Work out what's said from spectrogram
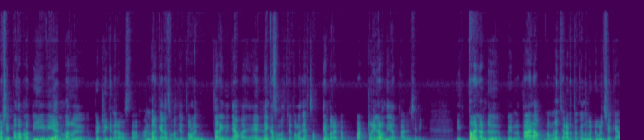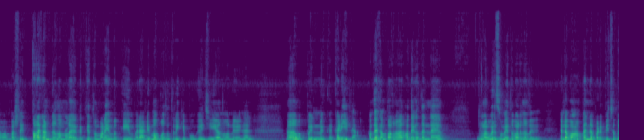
പക്ഷെ ഇപ്പൊ നമ്മൾ പി വി അൻവർ പെട്ടിരിക്കുന്ന ഒരവസ്ഥ അൻവർക്കേനെ സംബന്ധിച്ചിടത്തോളം ഇത്രയും ഞാൻ എന്നെയൊക്കെ സംബന്ധിച്ചിടത്തോളം ഞാൻ സത്യം പറയട്ടെ പട്ടറി കടന്ന് ചേർത്താലും ശരി. ഇത്ര കണ്ട് പിന്നെ താഴാം. നമ്മൾ ചിലയിടത്തൊക്കെ ഒന്ന് വിട്ടുവിളിച്ചൊക്കെ ആവാം. പക്ഷെ ഇത്ര കണ്ട് നമ്മളെ വ്യക്തിത്വം പണയം വെക്കുകയും ഒരു അടിമബോധത്തിലേക്ക് പോവുകയും ചെയ്യുക എന്ന് പറഞ്ഞു കഴിഞ്ഞാൽ പിന്നെ കഴിയില്ല. അദ്ദേഹം പറഞ്ഞ അദ്ദേഹം തന്നെ ഒരു സമയത്ത് പറഞ്ഞത് എന്റെ വാപ്പ എന്നെ പഠിപ്പിച്ചത്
